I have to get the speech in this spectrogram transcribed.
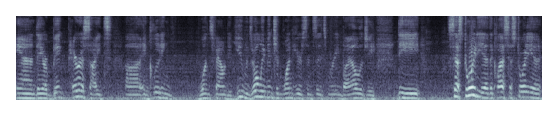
and they are big parasites, uh, including ones found in humans. I only mentioned one here since it's marine biology. The Cestoidea, the class Cestoidea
